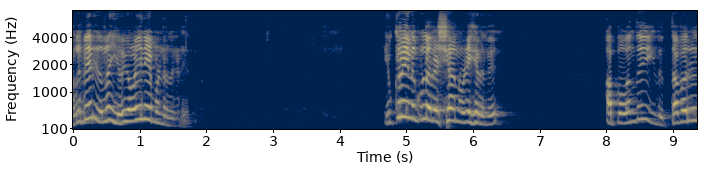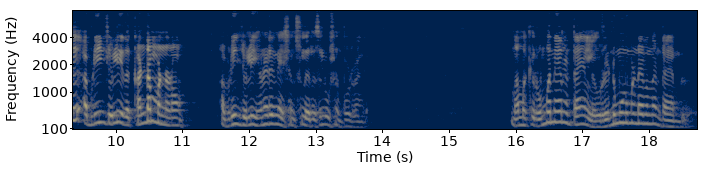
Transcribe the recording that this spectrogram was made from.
பல பேர் இதெல்லாம் யோஜனையே பண்ணுறது கிடையாது. யுக்ரைனுக்குள்ளே ரஷ்யா நுழைகிறது. அப்போ வந்து இது தவறு அப்படின்னு சொல்லி இதை கண்டம் பண்ணணும் அப்படின்னு சொல்லி யுனைடெட் நேஷன்ஸில் ரெசல்யூஷன் போடுறாங்க. நமக்கு ரொம்ப நேரம் டைம் இல்லை. ஒரு ரெண்டு மூணு மணி நேரம் தான் டைம் இருந்தது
